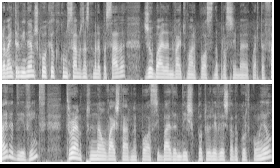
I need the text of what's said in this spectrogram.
Ora bem, terminamos com aquilo que começámos na semana passada. Joe Biden vai tomar posse na próxima quarta-feira, dia 20. Trump não vai estar na posse e Biden diz que pela primeira vez está de acordo com ele.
